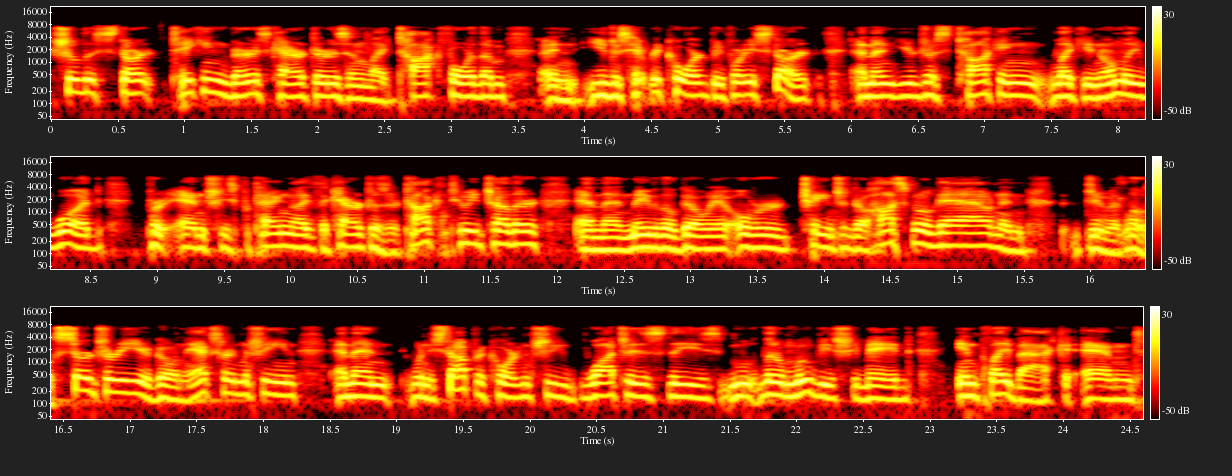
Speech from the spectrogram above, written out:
She'll just start taking various characters and like talk for them, and you just hit record before you start, and then you're just talking like you normally would, and she's pretending like the characters are talking to each other, and then maybe they'll go over, change into a hospital gown, and do a little surgery or go in the X-ray machine, and then when you stop recording, she watches these little movies she made in playback, and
